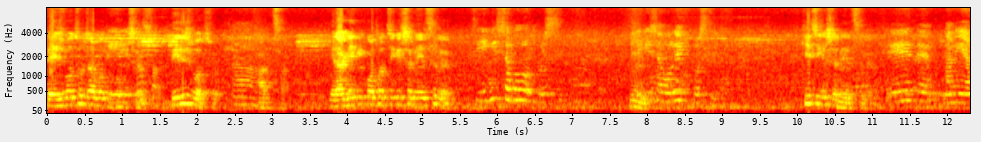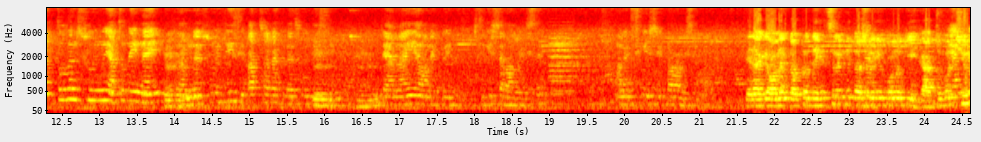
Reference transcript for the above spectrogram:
তেইশ বছর। যাবত হচ্ছে তিরিশ বছর? আচ্ছা। এর আগে কি কোথাও চিকিৎসা নিয়েছিলেন চিকিৎসা বহুত করছি। চিকিৎসা অনেক করছি। কি চিকিৎসা নিয়েছিলেন এই মানে এতদিন শুনি এতদিন নাই। আমরা শুই দিয়েছি করে দিয়েছি। দেনাই অনেক চিকিৎসা ভালো হয়েছে। অনেক চিকিৎসা করা হয়েছে এর আগে অনেক ডক্টর দেখেছিলেন কিন্তু আসলে কি কোনো কি কার্যকর ছিল?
